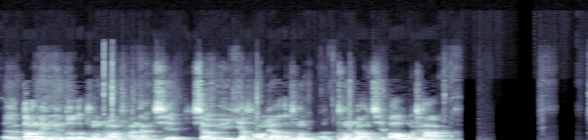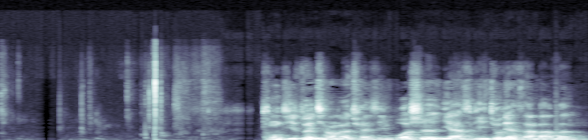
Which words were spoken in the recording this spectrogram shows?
呃高灵敏度的碰撞传感器，小于一毫秒的碰碰撞起爆误差。同级最强的全新博世 ESP 九点三版本，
